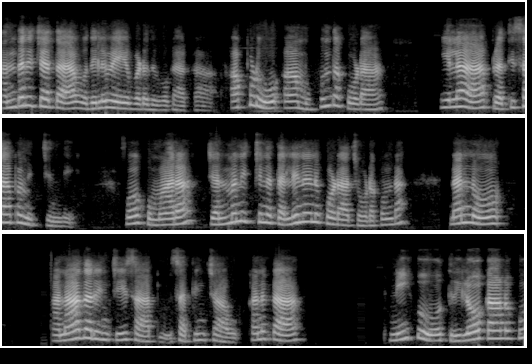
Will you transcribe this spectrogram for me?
అందరి చేత వదిలివేయబడదువుగాక అప్పుడు ఆ ముకుంద కూడా ఇలా ప్రతిశాపమిచ్చింది. ఓ కుమార జన్మనిచ్చిన తల్లినని కూడా చూడకుండా నన్ను అనాదరించి శపించావు. కనుక నీకు త్రిలోకాలకు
